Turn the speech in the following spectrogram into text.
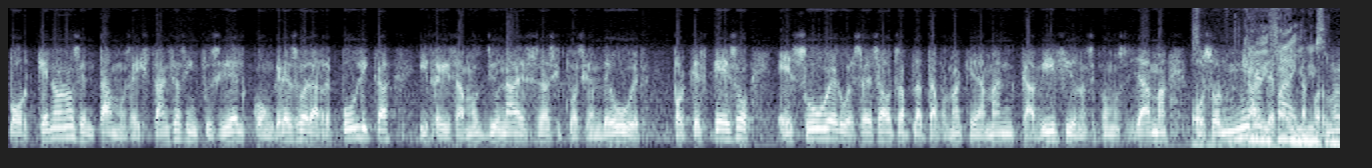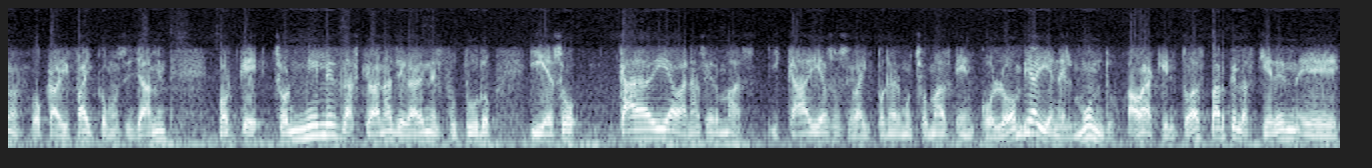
¿por qué no nos sentamos a instancias inclusive del Congreso de la República y revisamos de una vez esa situación de Uber? Porque es que eso es Uber o eso es esa otra plataforma que llaman Cabify o no sé cómo se llama, o son miles de plataformas o Cabify como se llamen, porque son miles las que van a llegar en el futuro y eso cada día van a ser más y cada día eso se va a imponer mucho más en Colombia y en el mundo. Ahora que en todas partes las quieren eh,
